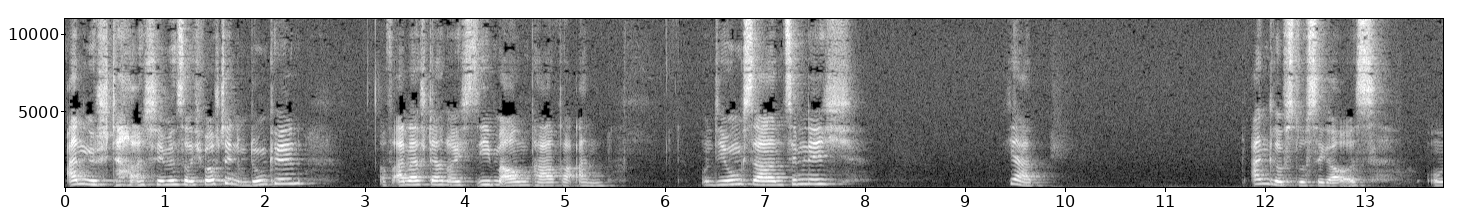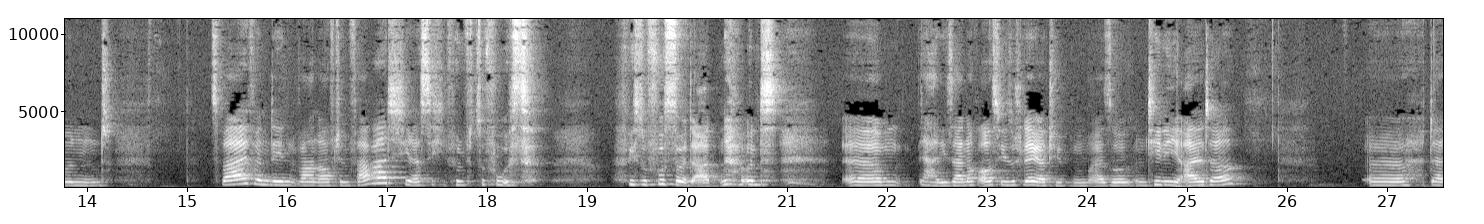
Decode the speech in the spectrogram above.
angestarrt. Ihr müsst euch vorstellen, im Dunkeln, auf einmal starren euch sieben Augenpaare an. Und die Jungs sahen ziemlich, ja, angriffslustig aus. Und zwei von denen waren auf dem Fahrrad, die restlichen fünf zu Fuß. Wie so Fußsoldaten. Und ähm, ja, die sahen auch aus wie so Schlägertypen, also im Teenie-Alter äh, da,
